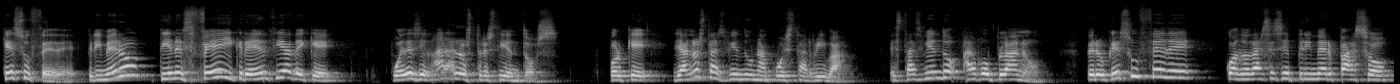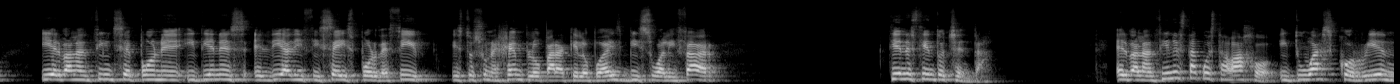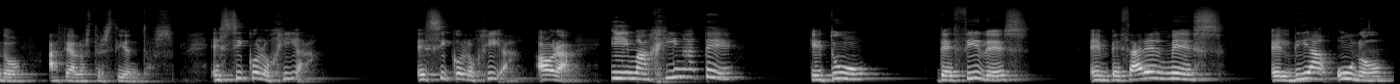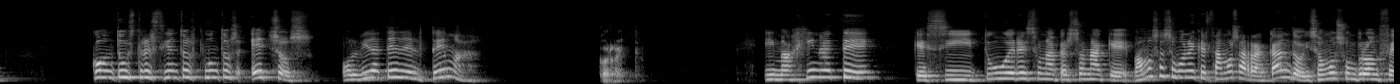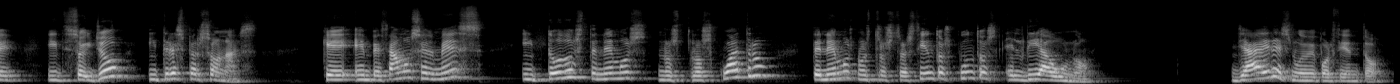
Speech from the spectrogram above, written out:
¿qué sucede? Primero, tienes fe y creencia de que puedes llegar a los 300, porque ya no estás viendo una cuesta arriba, estás viendo algo plano. Pero ¿qué sucede cuando das ese primer paso y el balancín se pone y tienes el día 16 por decir, y esto es un ejemplo para que lo podáis visualizar, tienes 180. El balancín está cuesta abajo y tú vas corriendo hacia los 300. Es psicología. Es psicología. Ahora, imagínate que tú decides empezar el mes, el día 1, con tus 300 puntos hechos. Olvídate del tema. Correcto. Imagínate que si tú eres una persona que, vamos a suponer que estamos arrancando y somos un bronce, y soy yo y tres personas, que empezamos el mes y todos tenemos, los cuatro, tenemos nuestros 300 puntos el día 1. Ya eres 9%.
